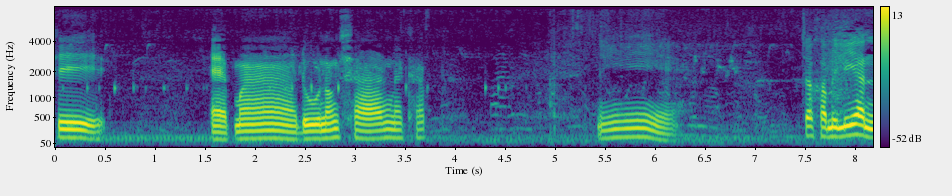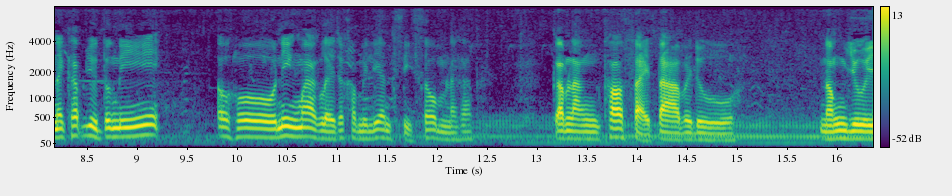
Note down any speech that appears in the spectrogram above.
ที่แอบมาดูน้องช้างนะครับ นี่เจ้าคาเมเลียนนะครับ อยู่ตรงนี้ โอ้โห นิ่งมากเลยเจ้าคาเมเลียนสีส้มนะครับกำลังทอดสายตาไปดูน้องยุ้ย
